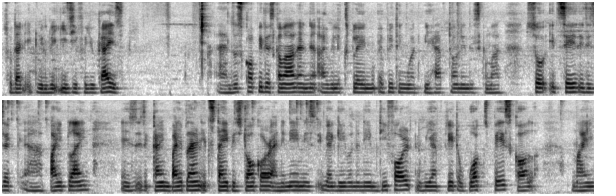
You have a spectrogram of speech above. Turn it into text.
so that it will be easy for you guys. And just copy this command and I will explain everything what we have done in this command. So it says it is a uh, pipeline is, is a kind pipeline. Its type is docker and the name is we are given a name default and we have created a workspace called my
